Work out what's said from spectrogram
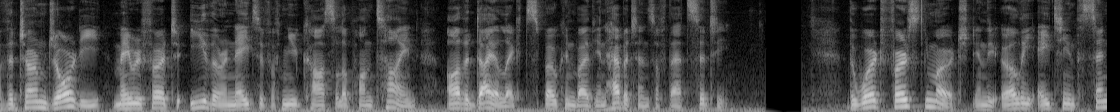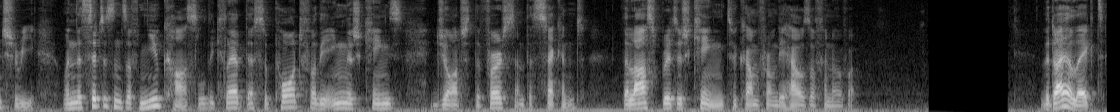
The term Geordie may refer to either a native of Newcastle upon Tyne or the dialect spoken by the inhabitants of that city. The word first emerged in the early 18th century when the citizens of Newcastle declared their support for the English kings George I and II, the last British king to come from the House of Hanover. The dialect,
